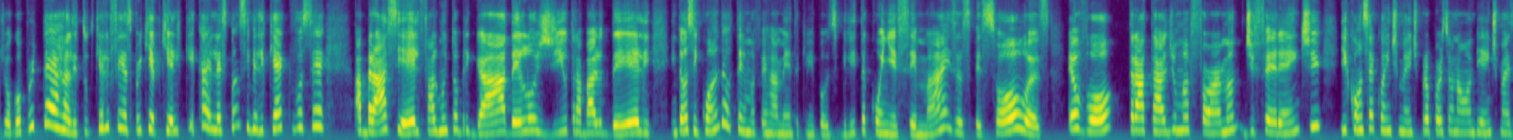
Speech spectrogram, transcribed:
jogou por terra ali tudo que ele fez. Por quê? Porque ele, cara, ele é expansivo, ele quer que você abrace ele, fale muito obrigada, elogie o trabalho dele. Então, assim, quando eu tenho uma ferramenta que me possibilita conhecer mais as pessoas, eu vou tratar de uma forma diferente e, consequentemente, proporcionar um ambiente mais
